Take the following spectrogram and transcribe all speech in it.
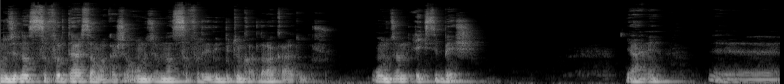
10 üzerinden 0 dersem arkadaşlar 10 üzerinden 0 dediğim bütün kartlara hakaret olur. 10 üzerinden eksi 5. Yani ee,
